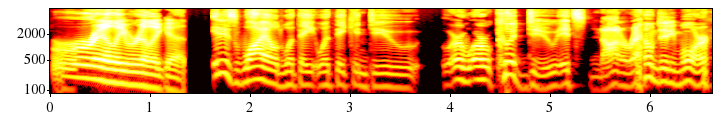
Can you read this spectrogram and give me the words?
Really, really good. it is wild what they what they can do or or could do. It's not around anymore.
